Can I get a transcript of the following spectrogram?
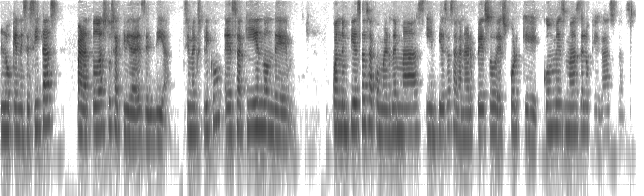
lo que necesitas para todas tus actividades del día. ¿Sí me explico? Es aquí en donde cuando empiezas a comer de más y empiezas a ganar peso es porque comes más de lo que gastas.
